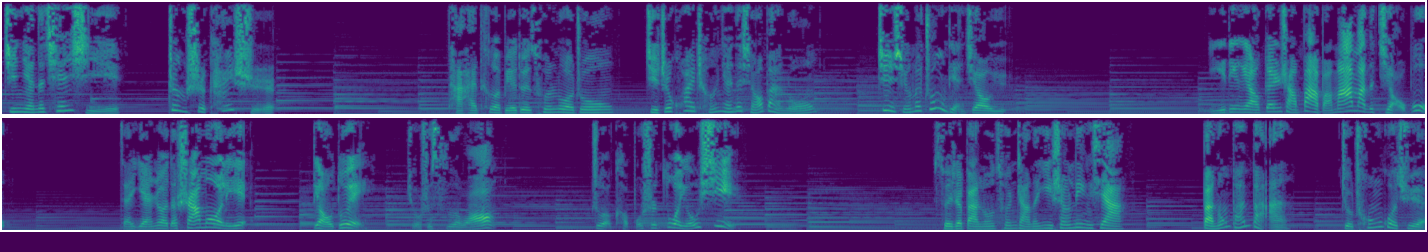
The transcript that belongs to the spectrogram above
今年的迁徙正式开始。他还特别对村落中几只快成年的小板龙。进行了重点教育，一定要跟上爸爸妈妈的脚步。在炎热的沙漠里，掉队就是死亡，这可不是做游戏。随着板龙村长的一声令下，板龙板板就冲过去，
